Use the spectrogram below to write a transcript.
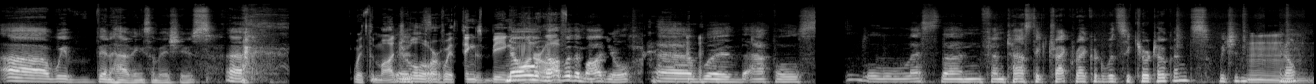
Uh, we've been having some issues. Uh, with the module or with things being no, on or not off with the module. Uh, with Apple's less than fantastic track record with secure tokens, which is know, Hmm.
